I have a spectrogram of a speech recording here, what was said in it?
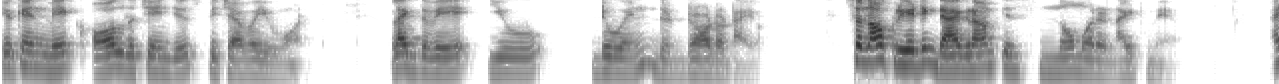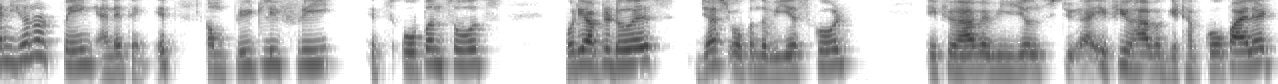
You can make all the changes whichever you want like the way you do in the draw.io so now creating diagram is no more a nightmare. And you're not paying anything. It's completely free. It's open source. What you have to do is just open the vs code. If you have a visual if you have a github copilot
